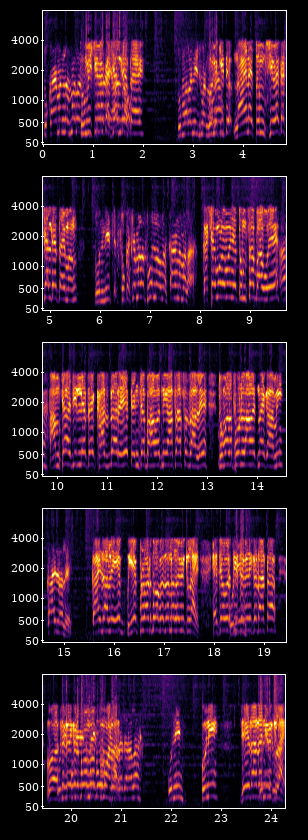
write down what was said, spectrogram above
तू काय म्हणलास मला? तुम्ही नीच शिव्या? कशाला हॅलो? देताय? तू मला नीच म्हणला तुम्ही? किती नाही नाही तुम्ही शिव्या कशाला देताय मग? तू नीच तू कशा मला फोन लावला? सांग ना मला. कशामुळे म्हणजे तुमचा भाऊ आहे? आमच्या जिल्ह्याचा एक खासदार आहे त्यांच्या भावानी असं असं झालंय. तुम्हाला फोन लावायचं नाही का आम्ही? काय झालंय? काय झालं एक एक प्लॉट दोघा जणांना विकलाय. ह्याच्यावरती कुणी? सगळीकडे आता अ, कुणी- सगळीकडे कुणी बोंब बोंब होणार. दोघा जणाला? कुणी? कुणी? जयदादानी कुणी विकलाय.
